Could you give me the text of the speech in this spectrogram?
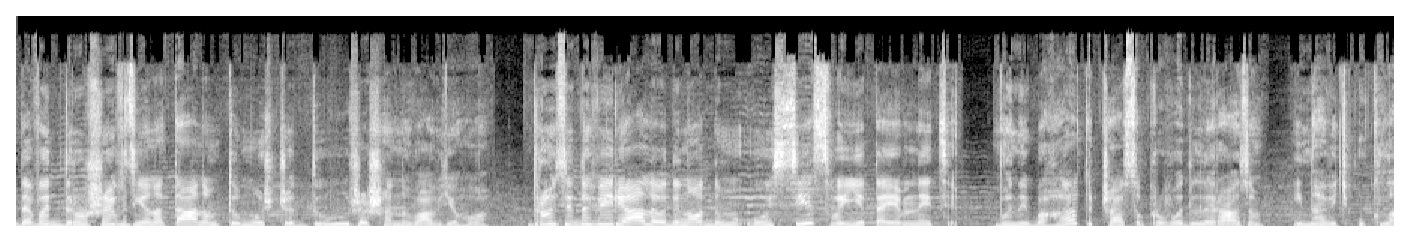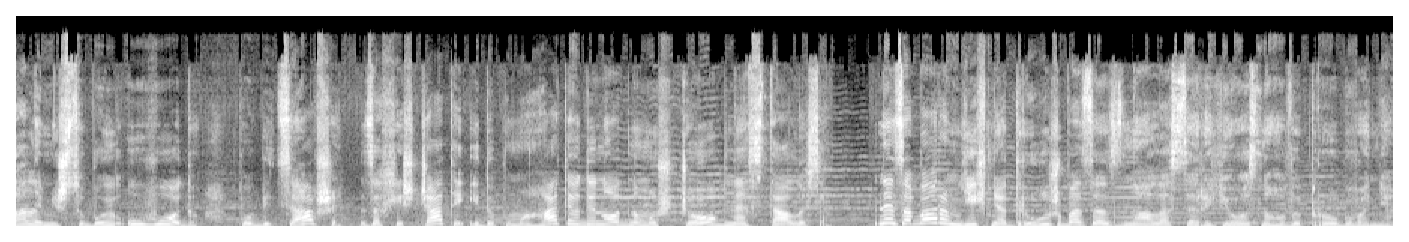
Давид дружив з Йонатаном, тому що дуже шанував його. Друзі довіряли один одному усі свої таємниці. Вони багато часу проводили разом і навіть уклали між собою угоду, пообіцявши захищати і допомагати один одному, що б не сталося. Незабаром їхня дружба зазнала серйозного випробування.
